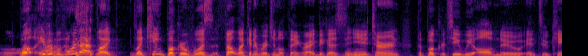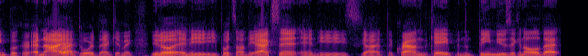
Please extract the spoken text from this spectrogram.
ugh, Well, even don't know. before that, like like King Booker was felt like an original thing, right? Because Mm-hmm. you turned the Booker T we all knew into King Booker, and I Right. adored that gimmick. You know, and he he puts on the accent, and he's got the crown and the cape and the theme music and all of that.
